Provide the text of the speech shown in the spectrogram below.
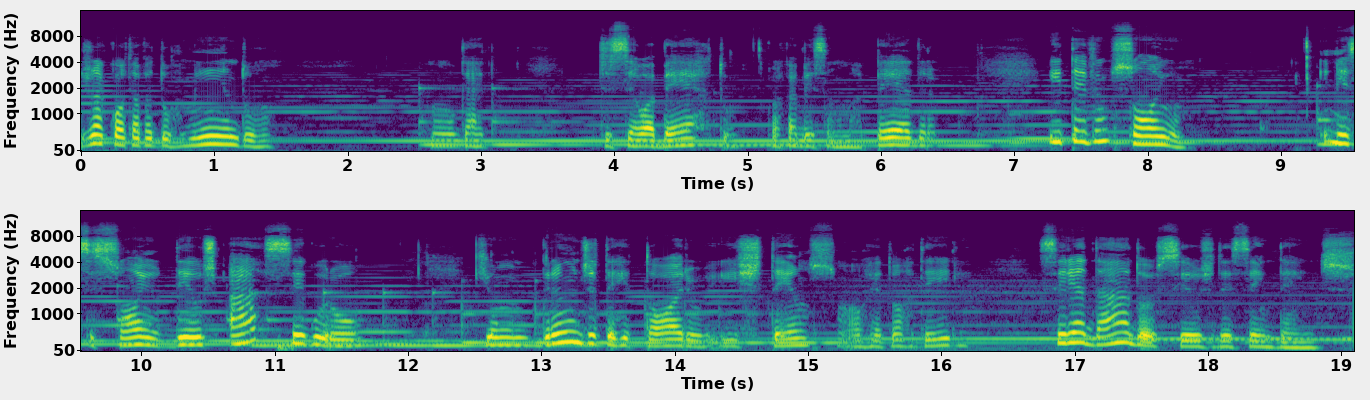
Jacó estava dormindo num lugar de céu aberto, com a cabeça numa pedra, e teve um sonho. E nesse sonho, Deus assegurou que um grande território e extenso ao redor dele seria dado aos seus descendentes.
